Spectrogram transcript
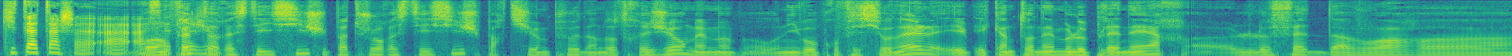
qui t'attache à, à, bon, cette région? En fait, rester ici, je suis pas toujours resté ici. Je suis parti un peu dans d'autres régions, même au niveau professionnel. Et, et, quand on aime le plein air, euh, le fait d'avoir... Euh,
